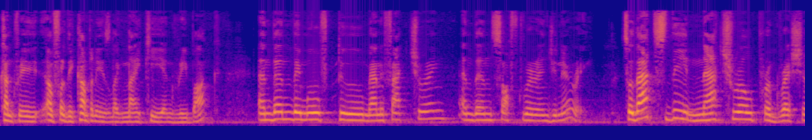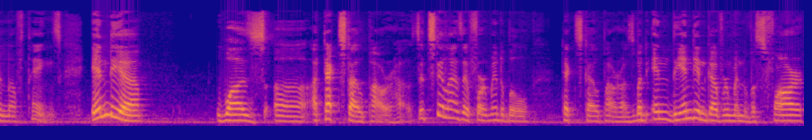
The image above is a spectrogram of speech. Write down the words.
country uh, for the companies like Nike and Reebok. And then they moved to manufacturing and then software engineering. So that's the natural progression of things. India was uh, a textile powerhouse. It still has a formidable textile powerhouse, but in, the Indian government was far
